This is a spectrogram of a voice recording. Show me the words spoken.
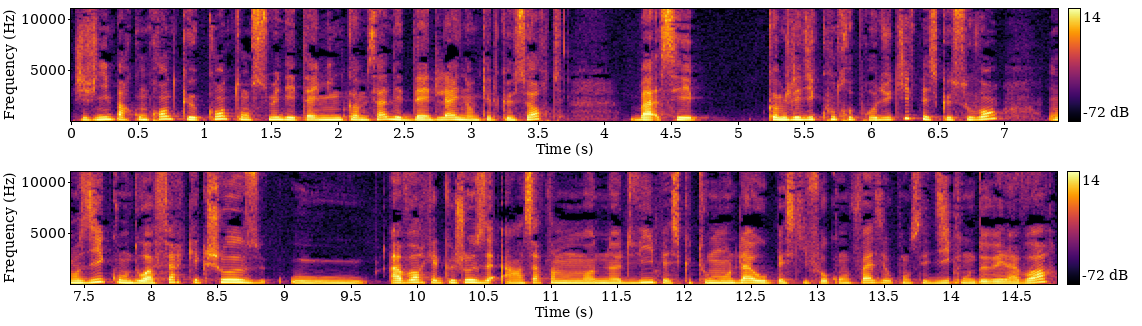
j'ai fini par comprendre que quand on se met des timings comme ça, des deadlines en quelque sorte, bah, c'est comme je l'ai dit, contre-productif parce que souvent, on se dit qu'on doit faire quelque chose ou avoir quelque chose à un certain moment de notre vie parce que tout le monde l'a ou parce qu'il faut qu'on fasse ou qu'on s'est dit qu'on devait l'avoir.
